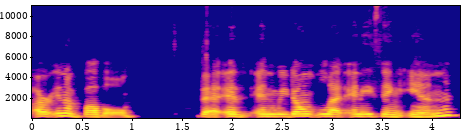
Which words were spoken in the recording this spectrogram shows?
are in a bubble that and, and we don't let anything in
